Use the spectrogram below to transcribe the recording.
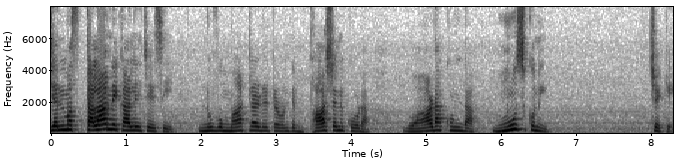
జన్మస్థలాన్ని ఖాళీ చేసి నువ్వు మాట్లాడేటటువంటి భాషను కూడా వాడకుండా మూసుకుని చెకే.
